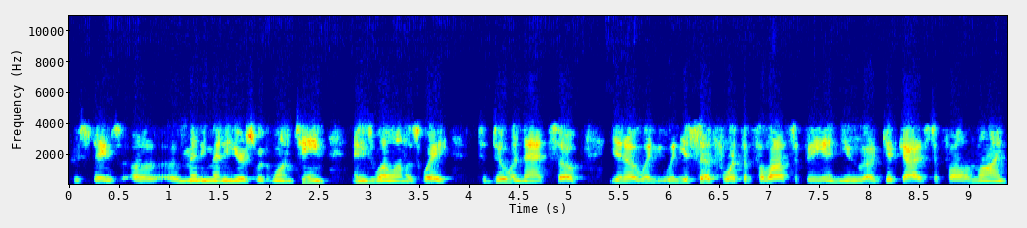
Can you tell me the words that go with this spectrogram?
who stays uh, uh, many, many years with one team, and he's well on his way to doing that. So, you know, when when you set forth the philosophy and you uh, get guys to fall in line,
